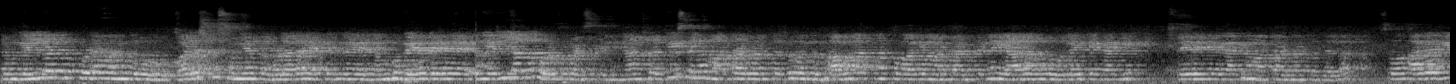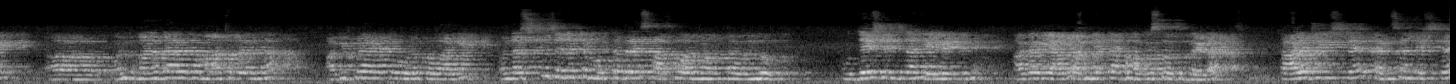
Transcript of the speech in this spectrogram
ನಮ್ಗೆಲ್ಲರಿಗೂ ಕೂಡ ಒಂದು ಬಹಳಷ್ಟು ಸಮಯ ತಗೊಳ್ಳಲ್ಲ ಯಾಕಂದ್ರೆ ನಮಗೂ ಬೇರೆ ಬೇರೆ ಎಲ್ಲರೂ ಹೊರತುಪಡಿಸ್ತೀನಿ. ನಾನು ಪ್ರತಿ ಸಲ ಮಾತಾಡುವಂಥದ್ದು ಒಂದು ಭಾವನಾತ್ಮಕವಾಗಿ ಮಾತಾಡ್ತೇನೆ ಯಾರ ಓಲೈಕೆಗಾಗಿ ಪ್ರೇರಣೆಗಾಗಿ ಮಾತಾಡುವಂಥದ್ದಲ್ಲ. ಸೊ ಹಾಗಾಗಿ ಒಂದು ಮನದಾರದ ಮಾತುಗಳನ್ನ ಅಭಿಪ್ರಾಯ ಪೂರ್ವಕವಾಗಿ ಒಂದಷ್ಟು ಜನಕ್ಕೆ ಮುಟ್ಟಿದ್ರೆ ಸಾಕು ಅನ್ನುವಂತ ಒಂದು ಉದ್ದೇಶದಿಂದ ಹೇಳಿರ್ತೀನಿ. ಹಾಗಾಗಿ ಯಾರು ಅನ್ಯತಾ ಭಾವಿಸೋದು ಬೇಡ. ಕಾಳಜಿ ಇಷ್ಟೇ. ಕನ್ಸರ್ನ್ ಇಷ್ಟೇ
